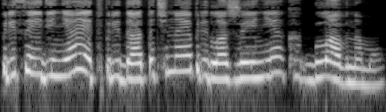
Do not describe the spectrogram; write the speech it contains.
присоединяет придаточное предложение к главному.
